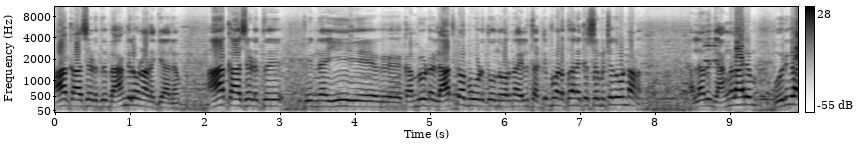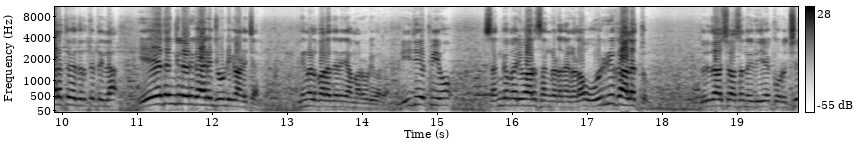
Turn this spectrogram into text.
ആ കാശെടുത്ത് ബാങ്ക് ലോൺ അടയ്ക്കാനും ആ കാശെടുത്ത് പിന്നെ ഈ കമ്പ്യൂട്ടർ ലാപ്ടോപ്പ് കൊടുത്തു എന്ന് പറഞ്ഞാൽ അതിൽ തട്ടിപ്പ് നടത്താനൊക്കെ ശ്രമിച്ചതുകൊണ്ടാണ് അല്ലാതെ ഞങ്ങളാരും ഒരു കാലത്തും എതിർത്തിട്ടില്ല. ഏതെങ്കിലും ഒരു കാര്യം ചൂണ്ടിക്കാണിച്ചാൽ നിങ്ങൾ പറയുന്നതിന് ഞാൻ മറുപടി പറയാം. ബി ജെ പിയോ സംഘപരിവാർ സംഘടനകളോ ഒരു കാലത്തും ദുരിതാശ്വാസ നിധിയെക്കുറിച്ച്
